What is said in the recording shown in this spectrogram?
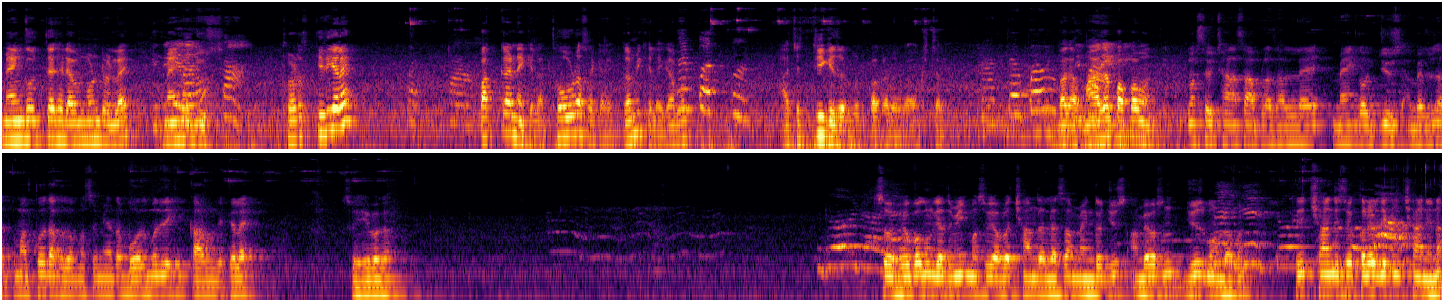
मँगो त्यासाठी आपण बनवून ठेवलं आहे मँगो ज्यूस थोडं किती केलं आहे पक्का नाही केला. थोडासा केला कमी केला का आपण? अच्छा ठीक आहे. चल बरं पक्का. बघा चल. बघा माझा पप्पा म्हणते मस्त छान असा आपला झालेला आहे मँगो ज्यूस आंब्या ज्यूस तुम्हाला तो दाखवतो मस्त मी आता बोलमध्ये देखील काढून घेतलेला आहे. सो हे बघा. सो हे बघून घ्या तुम्ही मस्त आपला छान झालेला असा मँगो ज्यूस आंब्यापासून ज्यूस बनवला आपण. किती छान दिसतो कलर देखील छान आहे ना?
